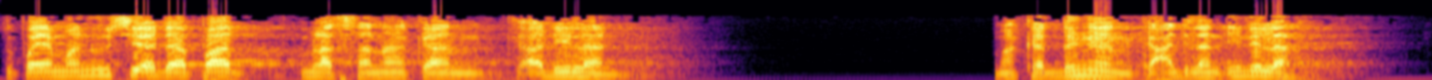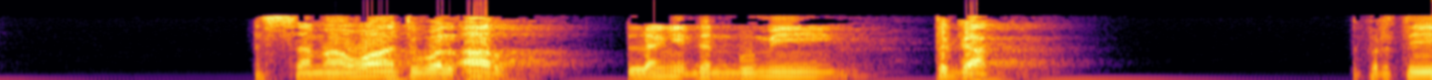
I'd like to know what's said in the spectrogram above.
supaya manusia dapat melaksanakan keadilan. Maka dengan keadilan inilah as-samawati wal ard, langit dan bumi tegak. Seperti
